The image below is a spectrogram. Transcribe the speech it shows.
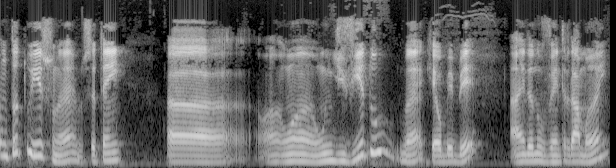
um tanto isso, né? Você tem uh, um, um, indivíduo, né, que é o bebê, ainda no ventre da mãe,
